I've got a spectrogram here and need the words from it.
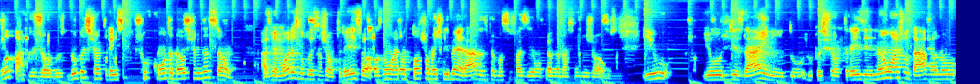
boa parte dos jogos do PlayStation 3 por conta da otimização as memórias do PlayStation 3 elas não eram totalmente liberadas para você fazer uma programação dos jogos. E o, e o design do, do PlayStation 3 ele não ajudava no,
